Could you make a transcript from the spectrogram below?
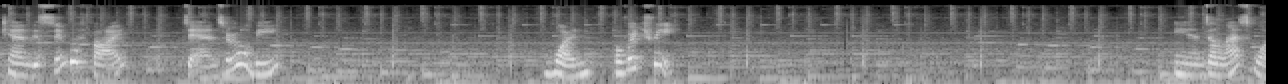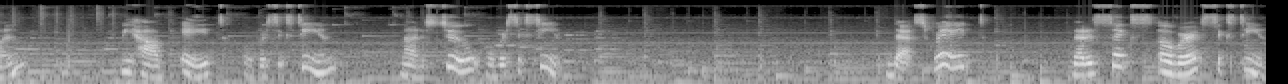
can be simplified, the answer will be 1 over 3. And the last one, we have 8 over 16 minus 2 over 16. That's great! That is 6 over 16.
